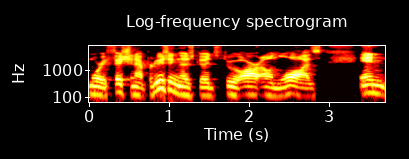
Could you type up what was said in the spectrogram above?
more efficient at producing those goods through our own laws. And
